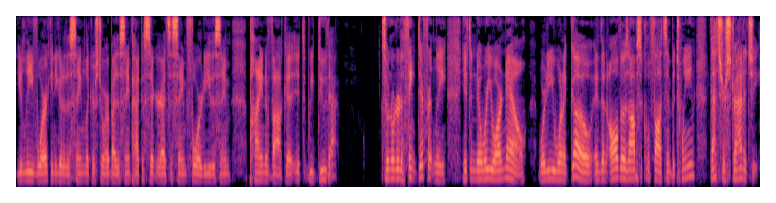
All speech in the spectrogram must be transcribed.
You leave work and you go to the same liquor store, buy the same pack of cigarettes, the same 40, the same pint of vodka. It, we do that. So, in order to think differently, you have to know where you are now, where do you want to go, and then all those obstacle thoughts in between. That's your strategy.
